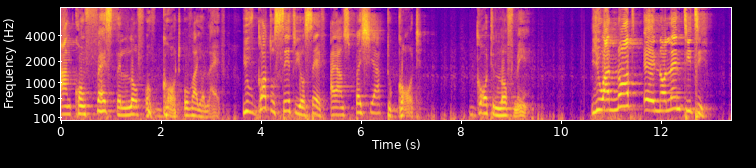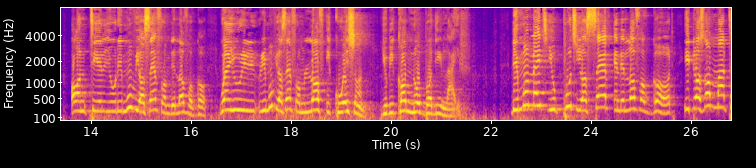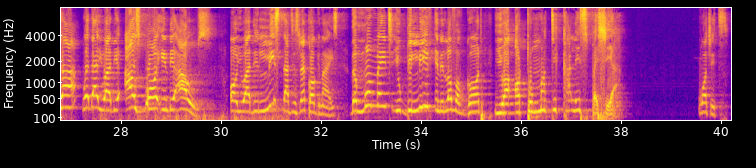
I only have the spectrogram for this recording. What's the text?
and confess the love of God over your life. You've got to say to yourself, I am special to God. God love me. You are not a nonentity until you remove yourself from the love of God. When you re- remove yourself from love equation, you become nobody in life. The moment you put yourself in the love of God, it does not matter whether you are the houseboy in the house or you are the least that is recognized. The moment you believe in the love of God, you are automatically special. Watch it.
